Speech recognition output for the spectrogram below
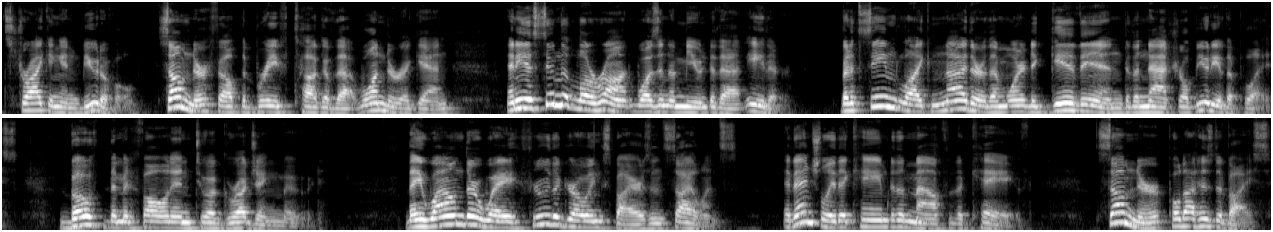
striking and beautiful. Sumner felt the brief tug of that wonder again, and he assumed that Laurent wasn't immune to that either. But it seemed like neither of them wanted to give in to the natural beauty of the place. Both of them had fallen into a grudging mood. They wound their way through the growing spires in silence. Eventually, they came to the mouth of the cave. Sumner pulled out his device.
